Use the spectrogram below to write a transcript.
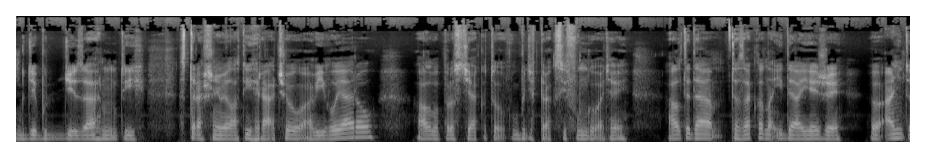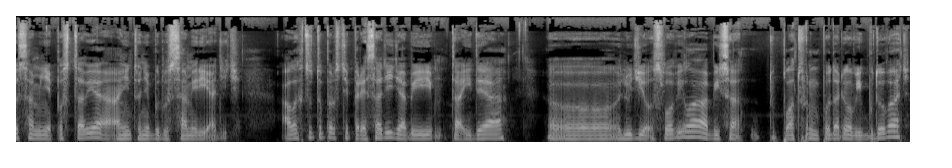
kde bude zahrnutých strašne veľa tých hráčov a vývojárov, alebo proste ako to bude v praxi fungovať. Hej. Ale teda tá základná idea je, že ani to sami nepostavia, ani to nebudú sami riadiť. Ale chcú to proste presadiť, aby tá idea ľudí oslovila, aby sa tú platformu podarilo vybudovať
